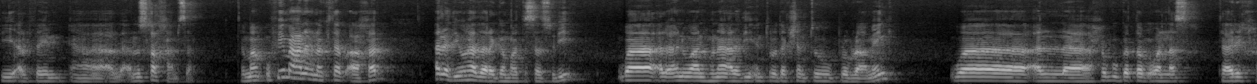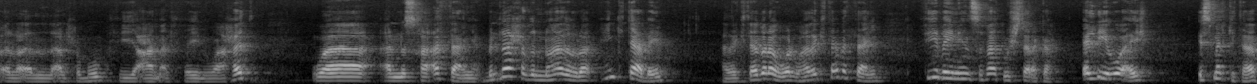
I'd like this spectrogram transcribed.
في 2000 آه، النسخة الخامسة. تمام؟ وفي معنا هنا كتاب آخر الذي هو هذا رقمه التسلسلي والعنوان هنا الذي introduction to programming والحقوق الطبع والنسخ تاريخ الحقوق في عام 2001 والنسخة الثانية. بنلاحظ إنه هذول هن كتابين. هذا الكتاب الأول وهذا الكتاب الثاني. في بينهم صفات مشتركة اللي هو إيش؟ اسم الكتاب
